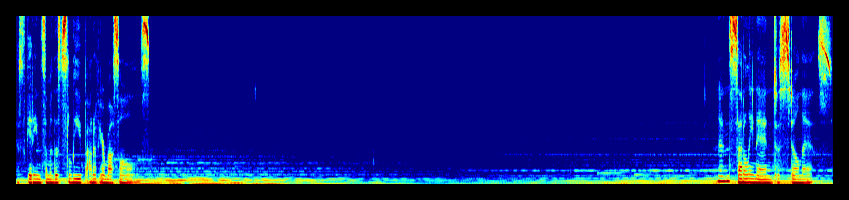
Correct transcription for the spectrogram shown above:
Just getting some of the sleep out of your muscles. And settling into stillness.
